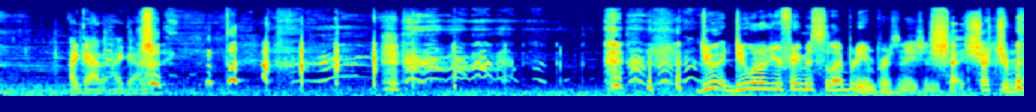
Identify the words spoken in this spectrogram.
I got it, I got it. Do do one of your famous celebrity impersonations. Shut, shut your mouth.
